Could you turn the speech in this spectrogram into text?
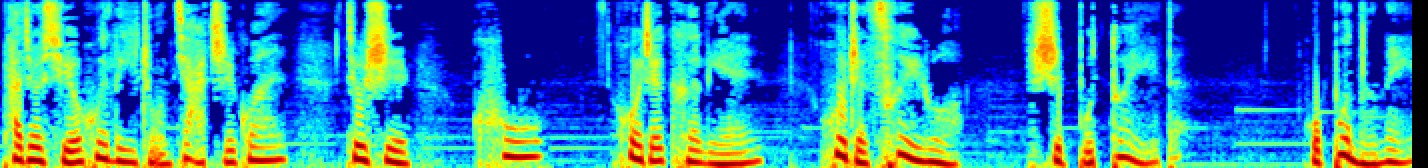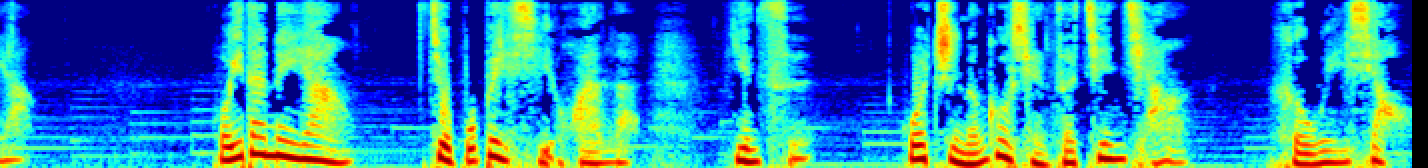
他就学会了一种价值观，就是哭或者可怜或者脆弱是不对的。我不能那样，我一旦那样，就不被喜欢了。因此，我只能够选择坚强和微笑。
